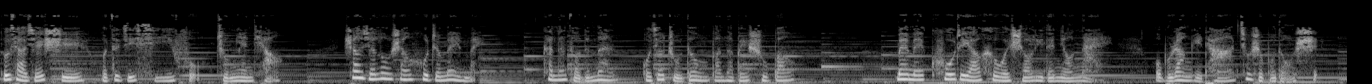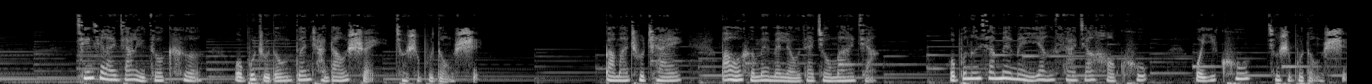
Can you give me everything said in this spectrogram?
读小学时，我自己洗衣服、煮面条；上学路上护着妹妹，看她走得慢，我就主动帮她背书包。妹妹哭着要喝我手里的牛奶，我不让给她，就是不懂事。亲戚来家里做客，我不主动端茶倒水，就是不懂事。爸妈出差，把我和妹妹留在舅妈家，我不能像妹妹一样撒娇好哭，我一哭就是不懂事。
